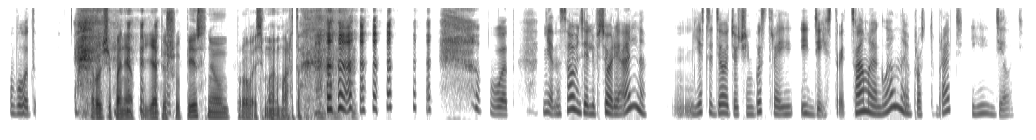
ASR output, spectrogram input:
Вот. Короче, понятно. Я пишу песню про 8 марта. Вот. Не, на самом деле все реально, если делать очень быстро и, и действовать. Самое главное просто брать и делать.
